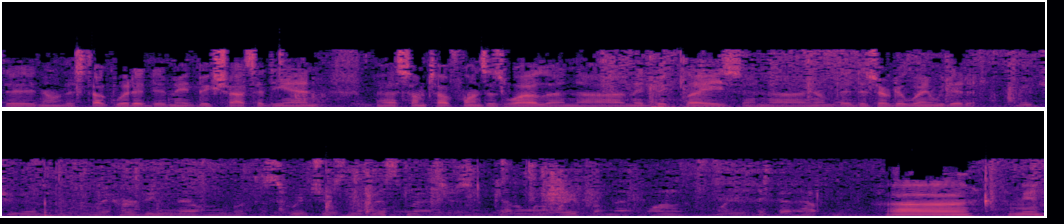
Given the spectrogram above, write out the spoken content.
they, you know, they stuck with it. They made big shots at the end, uh, some tough ones as well, and uh, made big plays. And uh, you know, they deserved to win. We did it. Coach, you guys were really hurting them with the switches and the mismatches, and kind of went away from that. Why, do you think that happened? Uh, I mean,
